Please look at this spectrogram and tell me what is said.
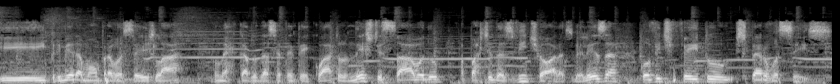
E em primeira mão para vocês lá no Mercado da 74, neste sábado, a partir das 20 horas, beleza? Convite feito, espero vocês.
